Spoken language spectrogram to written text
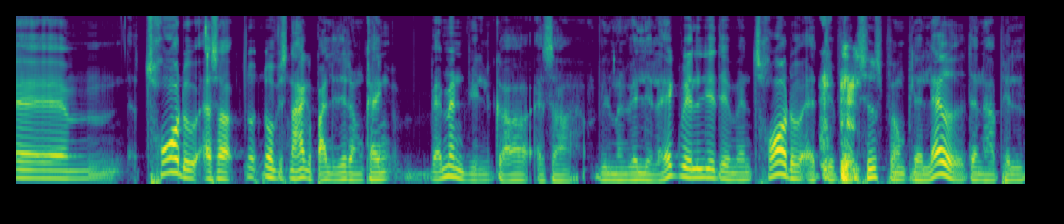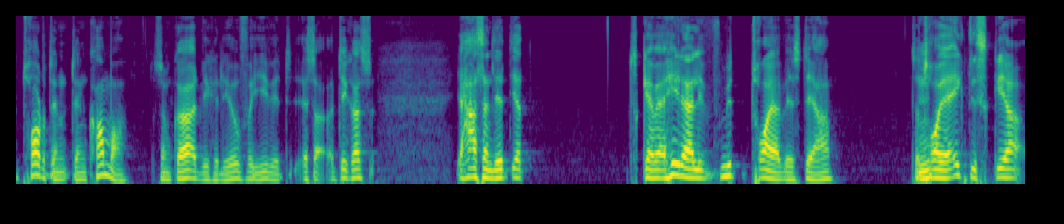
øhm, tror du, altså, nu, nu har vi snakket bare lidt omkring, hvad man ville gøre, altså, vil man vælge eller ikke vælge det, men tror du, at det på et tidspunkt bliver lavet, den her pille? Tror du, den, den kommer, som gør, at vi kan leve for evigt? Altså, og det kan også, jeg har sådan lidt, jeg skal være helt ærlig, mit tror jeg, hvis det er, så Mm. tror jeg ikke, det sker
